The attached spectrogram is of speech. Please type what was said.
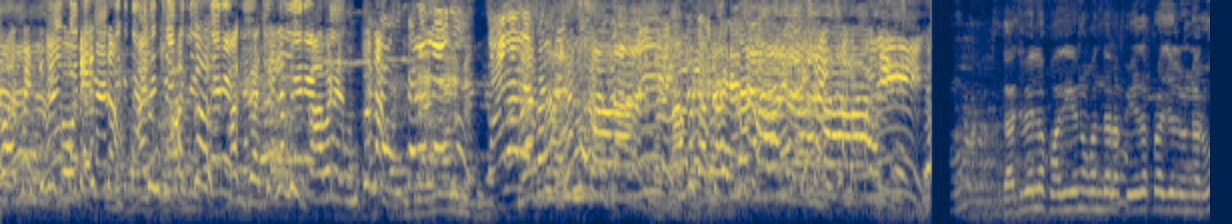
గవర్నమెంట్కి ఓటేస్తున్నాం హక్కు మాకు గజల మేము ఉంటున్నాం. గజ్వేల్లో పదిహేను వందల పేద ప్రజలు ఉన్నారు.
